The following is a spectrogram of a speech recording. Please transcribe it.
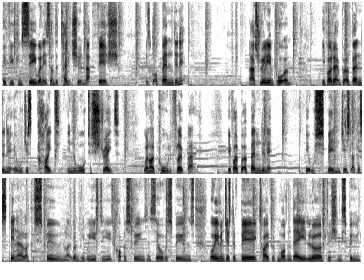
if you can see, when it's under tension, that fish has got a bend in it. That's really important. If I don't put a bend in it, it will just kite in the water straight when I pull the float back. If I put a bend in it, it will spin just like a spinner, like a spoon, like when people used to use copper spoons and silver spoons, or even just a big type of modern day lure fishing spoon.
